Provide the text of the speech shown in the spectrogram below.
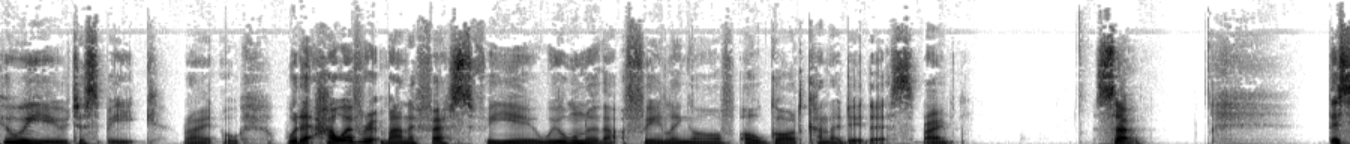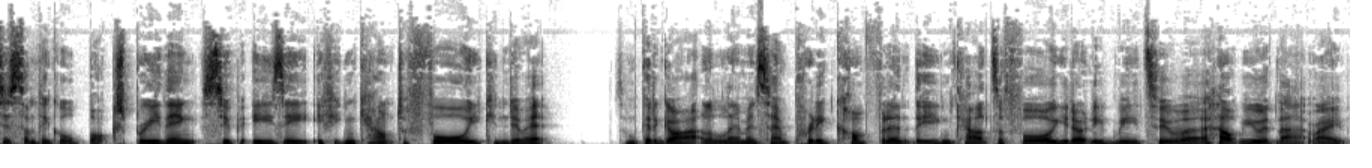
who are you to speak, right? Or whatever, however it manifests for you. We all know that feeling of, "Oh God, can I do this?" Right? So, this is something called box breathing. Super easy. If you can count to four, you can do it So I'm going to go out on a limb and say I'm pretty confident that you can count to four. You don't need me to uh, help you with that, right?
